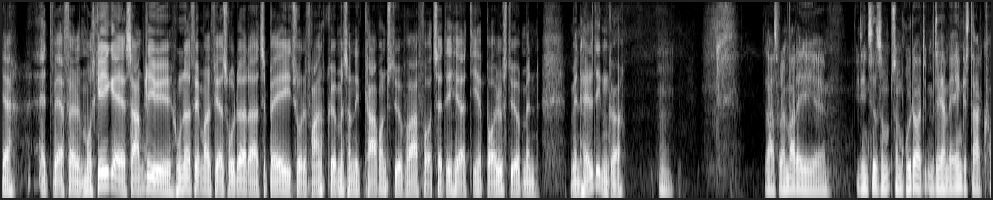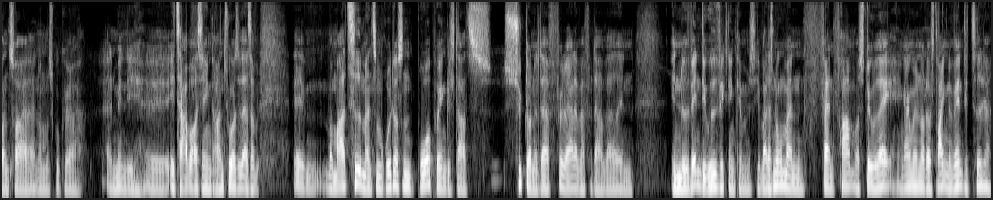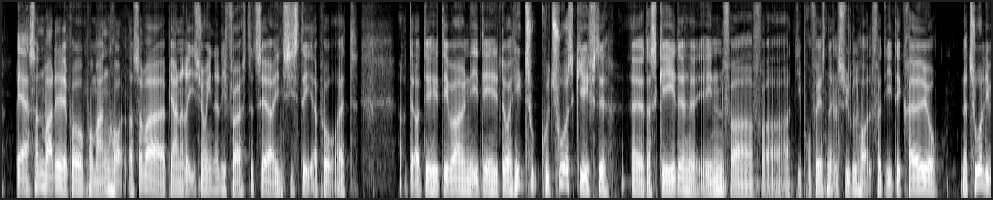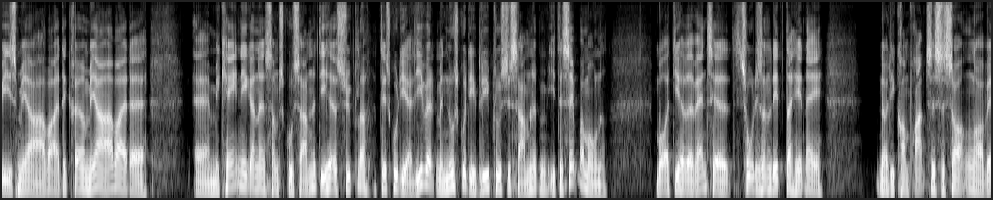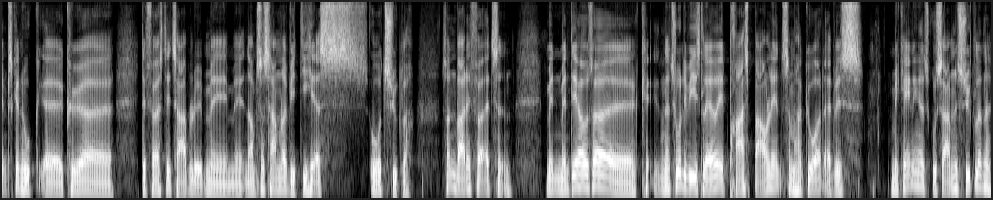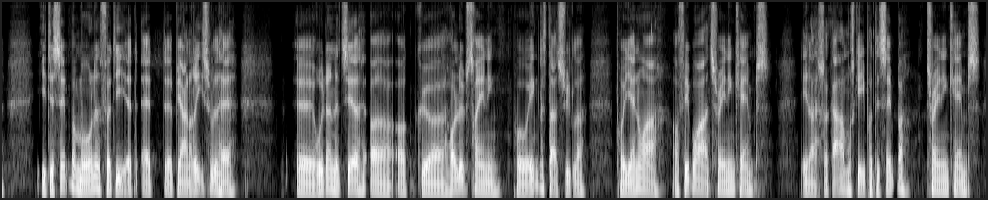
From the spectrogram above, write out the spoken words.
Ja, at i hvert fald, måske ikke samtlige 175 ryttere, der er tilbage i Tour de France, kører med sådan et carbonstyr bare for at tage det her, de her bøjlestyr, men, men halvdelen gør. Mm. Lars, hvordan var det i, din tid som, som rytter med det her med enkeltstart kontra, når man skulle køre almindelige øh, etaper også i en Grand Tour? Altså, øh, hvor meget tid man som rytter sådan bruger på enkeltstartscyklerne, der føler jeg da i hvert fald, der har været en, en nødvendig udvikling, kan man sige. Var der sådan nogen, man fandt frem og støvede af en gang imellem, når det var strengt nødvendigt tidligere? Ja, sådan var det på, på mange hold, og så var Bjarne Ries jo en af de første til at insistere på, at og det, det, var jo en, det, det var et helt kulturskifte, øh, der skete øh, inden for, for de professionelle cykelhold, fordi det krævede jo naturligvis mere arbejde. Det krævede mere arbejde af, af mekanikerne, som skulle samle de her cykler. Det skulle de alligevel, men nu skulle de lige pludselig samle dem i december måned, hvor de har været vant til at tog de sådan lidt derhen af, når de kom frem til sæsonen, og hvem skal nu øh, køre øh, det første etabeløb med, med når så samler vi de her otte cykler. Sådan var det før i tiden. Men, men det har jo så øh, naturligvis lavet et pres baglæns, som har gjort, at hvis mekanikerne skulle samle cyklerne i december måned, fordi at, at øh, Bjørn Ries ville have øh, rytterne til at, at, at køre holdløbstræning på enkeltstartcykler på januar og februar training camps, eller sågar måske på december training camps,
